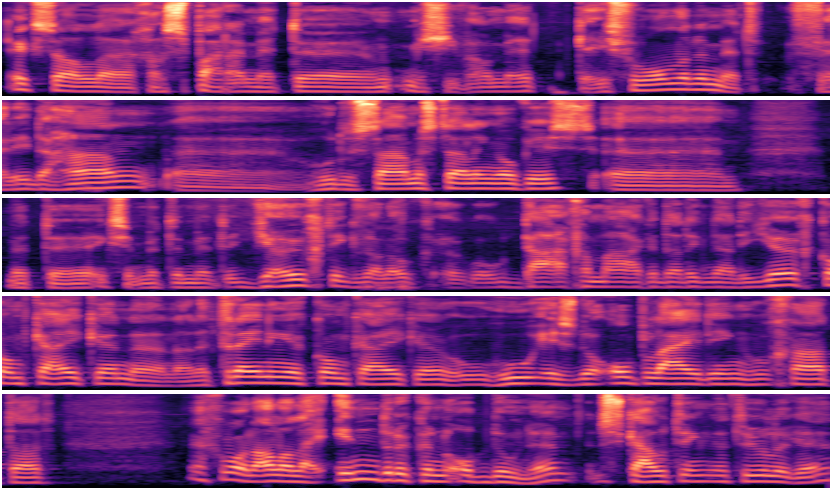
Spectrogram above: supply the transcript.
ik zal eh, gaan sparren met, eh, misschien wel met Kees Verwonderen, met Ferry de Haan. hoe de samenstelling ook is. Eh, met, ik zit met, de- met de jeugd. Ik wil ook, ook dagen maken dat ik naar de jeugd kom kijken. Naar, de trainingen kom kijken. Hoe is de opleiding? Hoe gaat dat? En gewoon allerlei indrukken opdoen. Hè? Scouting natuurlijk. Hè?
